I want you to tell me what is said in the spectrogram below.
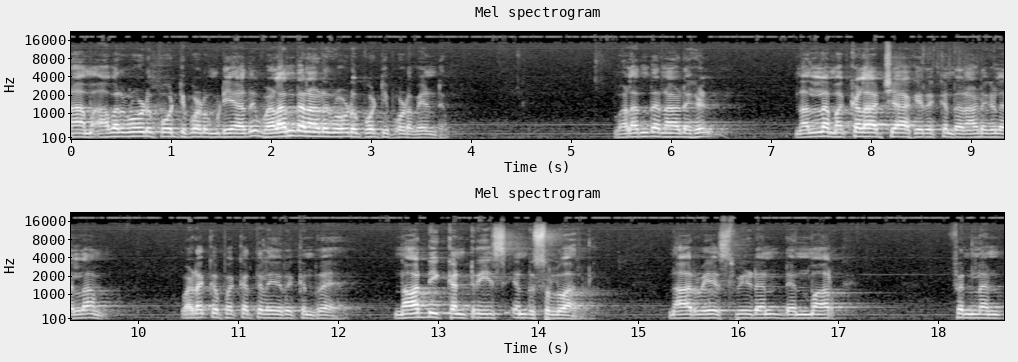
நாம் அவர்களோடு போட்டி போட முடியாது வளர்ந்த நாடுகளோடு போட்டி போட வேண்டும். வளர்ந்த நாடுகள் நல்ல மக்களாட்சியாக இருக்கின்ற நாடுகள் எல்லாம் வடக்கு பக்கத்தில் இருக்கின்ற நார்டிக் கண்ட்ரீஸ் என்று சொல்வார்கள். Norway Sweden Denmark Finland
